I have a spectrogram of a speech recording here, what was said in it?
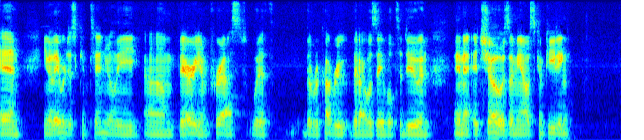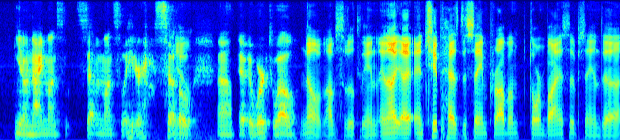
and you know they were just continually um, very impressed with the recovery that I was able to do. And and it shows. I mean, I was competing, you know, nine months, seven months later, so yeah. um, it, it, worked well. No, absolutely, and and I, I, and Chip has the same problem, torn biceps, and uh,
